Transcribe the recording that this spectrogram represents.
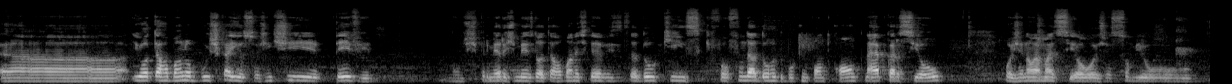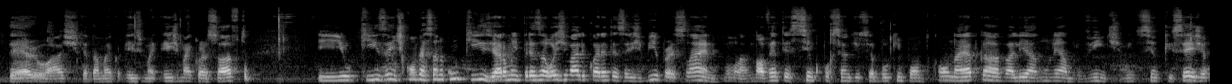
Uh, e o Hotel Urbano busca isso. A gente teve, nos primeiros meses do Hotel Urbano, a gente teve a visita do Keys, que foi o fundador do Booking.com, que na época era CEO. Hoje não é mais CEO, hoje assumiu o Daryl, acho que é da ex-Microsoft. E o Keys, a gente conversando com o Keys, já era uma empresa, hoje vale 46 bi, Priceline, vamos lá, 95% disso é Booking.com, na época valia, não lembro, 20, 25 que seja.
